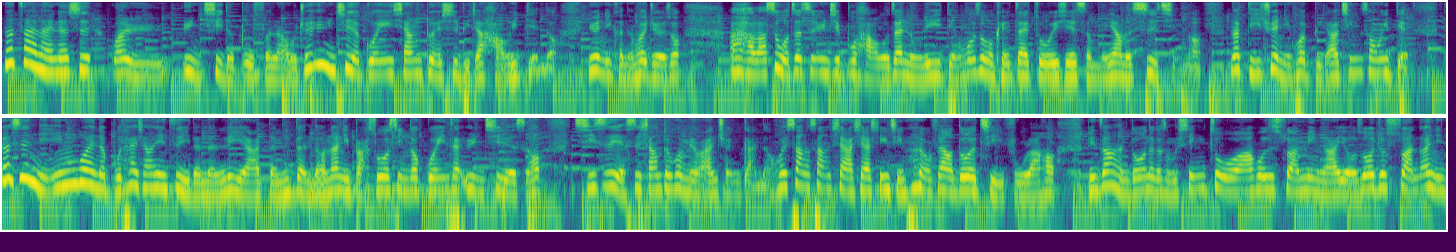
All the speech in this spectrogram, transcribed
那再来。呢是关于运气的部分啦，我觉得运气的归因相对是比较好一点的，因为你可能会觉得说，啊，好啦，是我这次运气不好，我再努力一点，或者我可以再做一些什么样的事情哦。那的确你会比较轻松一点，但是你因为呢不太相信自己的能力啊等等的，那你把所有事情都归因在运气的时候，其实也是相对会没有安全感的，会上上下下心情会有非常多的起伏，然后你知道很多那个什么星座啊，或是算命啊，有时候就算，哎，你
